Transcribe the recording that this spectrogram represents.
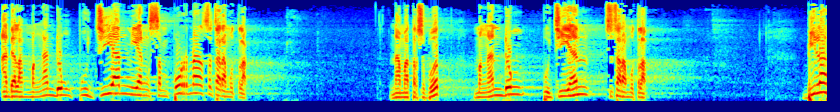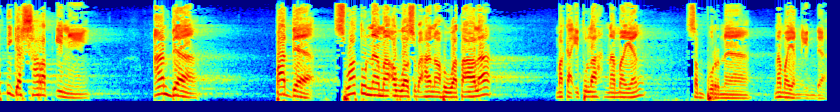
adalah mengandung pujian yang sempurna secara mutlak. Nama tersebut mengandung pujian secara mutlak. Bila tiga syarat ini ada pada suatu nama Allah Subhanahu wa taala, maka itulah nama yang sempurna, nama yang indah.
